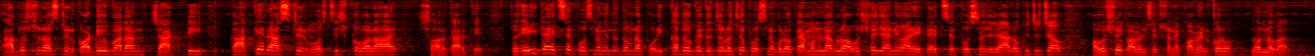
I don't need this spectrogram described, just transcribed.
আদর্শ রাষ্ট্রের কটি উপাদান, চারটি, কাকে রাষ্ট্রের মস্তিষ্ক বলা হয়? সরকারকে। তো এই টাইপসের প্রশ্ন কিন্তু তোমরা পরীক্ষাতেও পেতে চলেছ। প্রশ্নগুলো কেমন লাগল অবশ্যই জানিও। আর এই টাইপসের প্রশ্ন যদি আরও কিছু চাও, অবশ্যই কমেন্ট সেকশনে কমেন্ট করো। ধন্যবাদ।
